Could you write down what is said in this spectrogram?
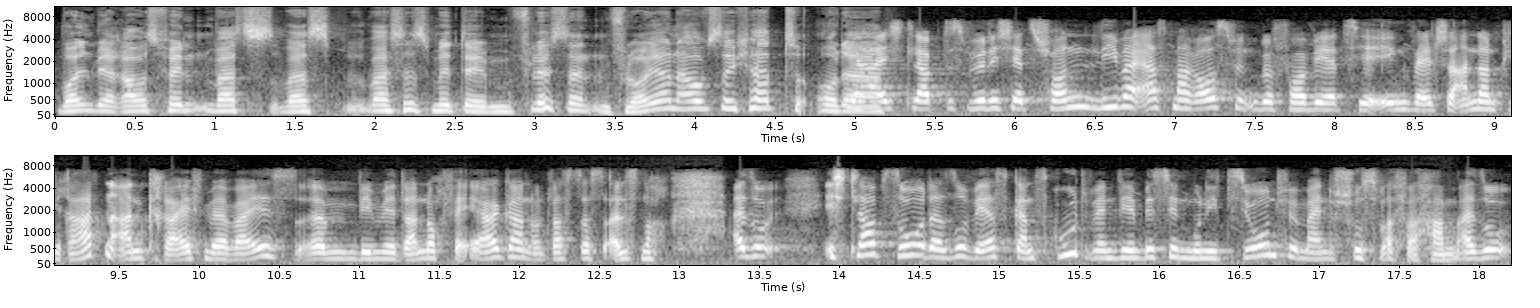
wollen wir rausfinden, was, was, was es mit dem flüsternden Florian auf sich hat? Oder Ja, ich glaube, das würde ich jetzt schon lieber erstmal rausfinden, bevor wir jetzt hier irgendwelche anderen Piraten angreifen. Wer weiß, ähm, wen wir dann noch verärgern und was das alles noch. Also, ich glaube, so oder so wäre es ganz gut, wenn wir ein bisschen Munition für meine Schusswaffe haben. Also,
